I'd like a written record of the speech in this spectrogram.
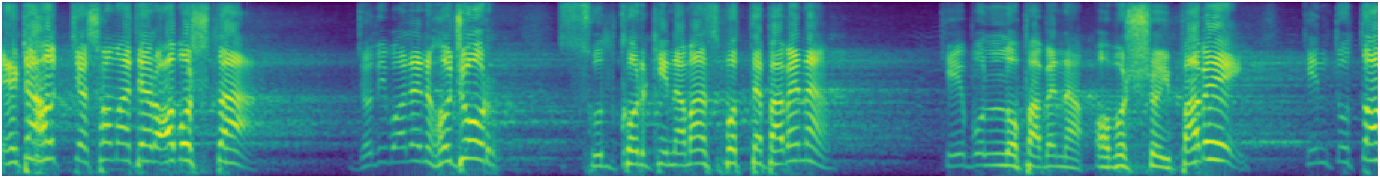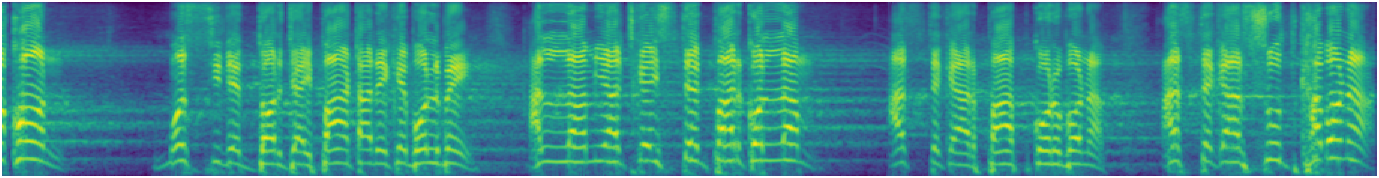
এটা হচ্ছে সমাজের অবস্থা। যদি বলেন, হুজুর, সুদখোর কি নামাজ পড়তে পাবে না? কে বলল, পাবে না? অবশ্যই পাবে। কিন্তু তখন মসজিদের দরজায় পাটা রেখে বলবে, আল্লাহ, আমি আজকে ইস্তেক পার করলাম। আজ থেকে আর পাপ করব না। আজ থেকে আর সুদ খাব না।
